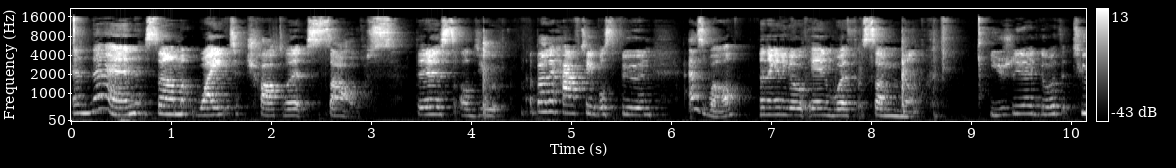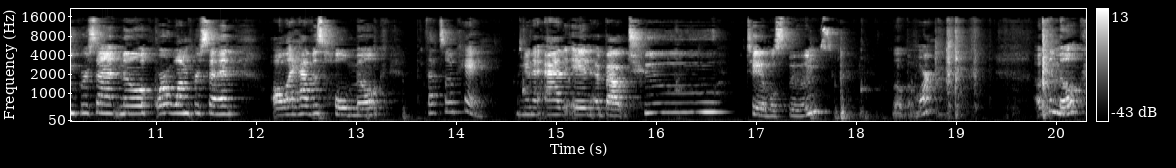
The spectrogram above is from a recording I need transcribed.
And then some white chocolate sauce. This I'll do about a half tablespoon as well. Then I'm gonna go in with some milk. Usually I'd go with 2% milk or 1%. All I have is whole milk, but that's okay. I'm gonna add in about two tablespoons, a little bit more, of the milk,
